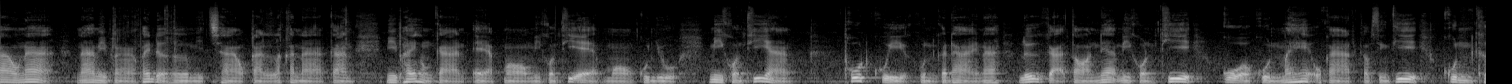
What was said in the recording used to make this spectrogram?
ก้าวหน้า นะมีพลังงานไพ่เดอะเฮอร์มิตชาวกันลัคนากันมีไพ่ของการแอบมอง มีคนที่แอบมองคุณอยู่ มีคนที่อยากพูดคุยกับคุณก็ได้นะ หรือกะตอนเนี้ยมีคนที่กลัวคุณไม่ให้โอกาสกับสิ่งที่คุณเค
